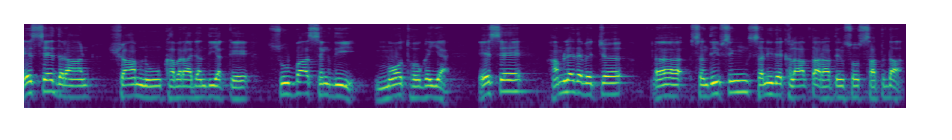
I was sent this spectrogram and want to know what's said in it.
ਇਸੇ ਦੌਰਾਨ ਸ਼ਾਮ ਨੂੰ ਖਬਰ ਆ ਜਾਂਦੀ ਹੈ ਕਿ ਸੂਬਾ ਸਿੰਘ ਦੀ ਮੌਤ ਹੋ ਗਈ ਹੈ। ਇਸੇ ਹਮਲੇ ਦੇ ਵਿੱਚ ਸੰਦੀਪ ਸਿੰਘ ਸਨੀ ਦੇ ਖਿਲਾਫ ਧਾਰਾ 307 ਦਾ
